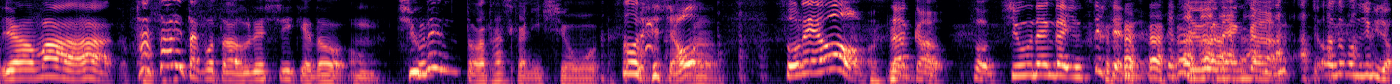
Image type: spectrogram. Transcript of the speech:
いやまあ刺されたことは嬉しいけど、ん。中年とは確かに一瞬思うそうでしょ、うん。それをなんかそう中年が言ってきてる。中年が「ちょあそこの塾長」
